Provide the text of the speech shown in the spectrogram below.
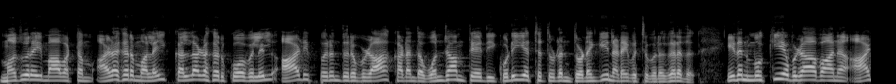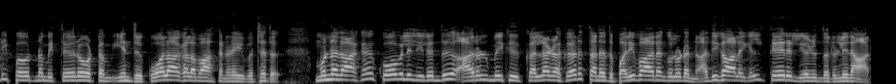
மதுரை மாவட்டம் அழகர்மலை கல்லழகர் கோவிலில் ஆடிப்பெருந்திருவிழா கடந்த ஒன்றாம் தேதி கொடியேற்றத்துடன் தொடங்கி நடைபெற்று வருகிறது. இதன் முக்கிய விழாவான ஆடி பௌர்ணமி தேரோட்டம் இன்று கோலாகலமாக நடைபெற்றது. முன்னதாக கோவிலில் இருந்து அருள்மிகு கல்லழகர் தனது பரிவாரங்களுடன் அதிகாலையில் தேரில் எழுந்தருளினார்.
